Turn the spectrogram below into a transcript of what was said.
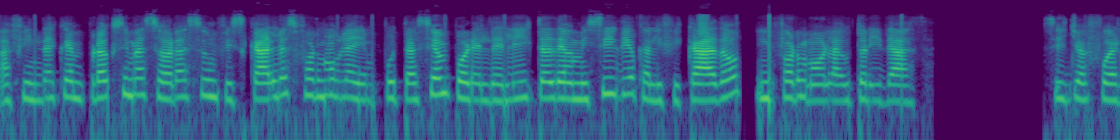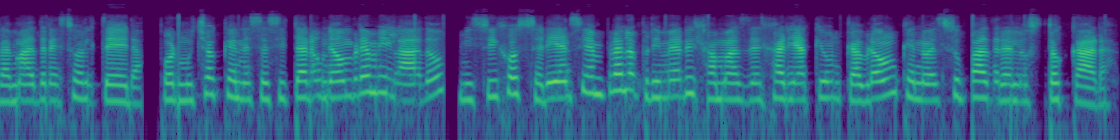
a fin de que en próximas horas un fiscal les formule imputación por el delito de homicidio calificado, informó la autoridad. Si yo fuera madre soltera, por mucho que necesitara un hombre a mi lado, mis hijos serían siempre lo primero y jamás dejaría que un cabrón que no es su padre los tocara.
